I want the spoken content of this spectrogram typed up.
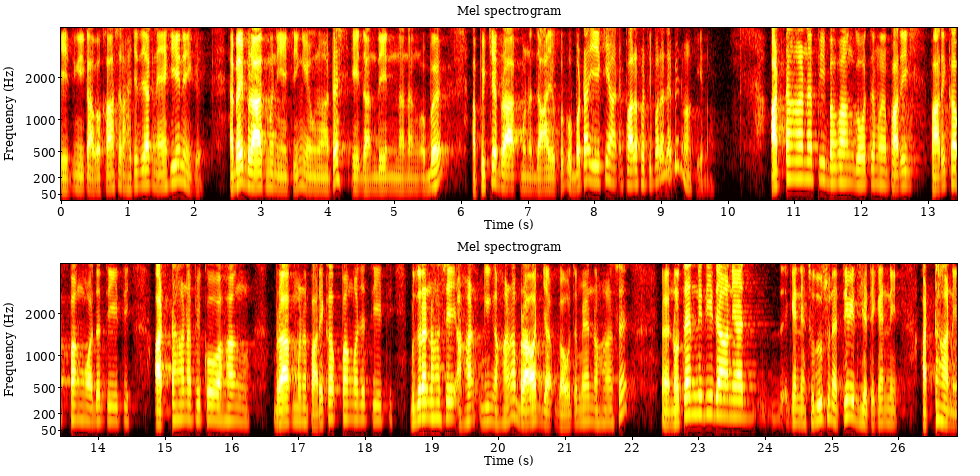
ඒ ඉතින් ඒක අවකාශ රහිත දෙයක් නෑ කියන එක. හැබැයි බ්‍රාහ්මණයේ ඉතින් ඒ වුණාට ඒ දන් දෙන්න නම් ඔබ අපිච්ච බ්‍රාහ්මණ දායක ඔබටයි ඒකේ ඵල ප්‍රතිඵල ලැබෙනවා කියනවා. අට්ඨානපි භවං ගෝතම පරිකප්පං වදතිති අට්ඨානපිකෝ අහං බ්‍රාහ්මණ පරිකප්පං වදතිති බුදුරණවහන්සේ අහගින් අහන බ්‍රාවජ්‍ය ගෞතමයන් වහන්සේ නොතැන් නිදී දානයක් කියන්නේ සුදුසු නැති විදිහට කියන්නේ අට්ඨානෙ.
